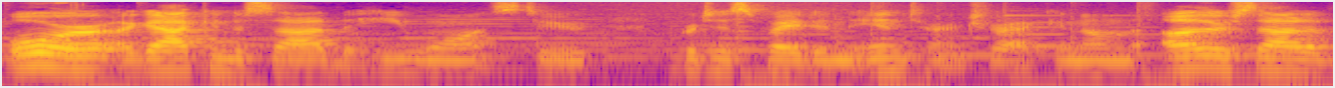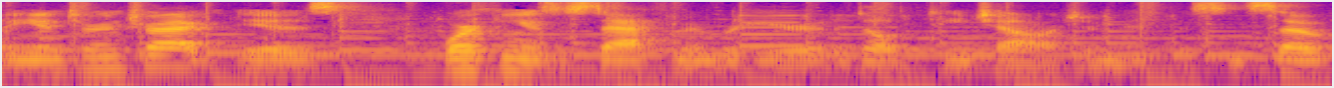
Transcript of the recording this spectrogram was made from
Or a guy can decide that he wants to participate in the intern track. And on the other side of the intern track is working as a staff member here at Adult Teen Challenge in Memphis. And so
